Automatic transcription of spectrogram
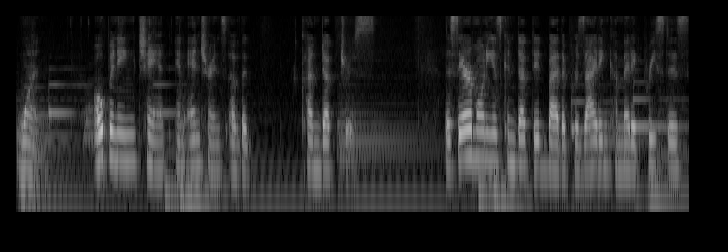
1. Opening chant and entrance of the conductress. The ceremony is conducted by the presiding Kemetic priestess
